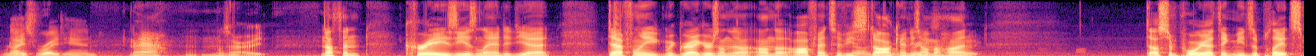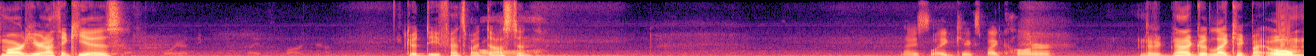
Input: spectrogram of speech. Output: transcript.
nice right hand. Nah, it was all right. Nothing crazy has landed yet. Definitely McGregor's on the on the offensive. He's No, stalking. He's on the hunt. Dustin Poirier, I think, needs to play it smart here, and I think he is. Good defense by oh. Dustin. Nice leg kicks by Conor. Not a good leg kick by. Oh,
